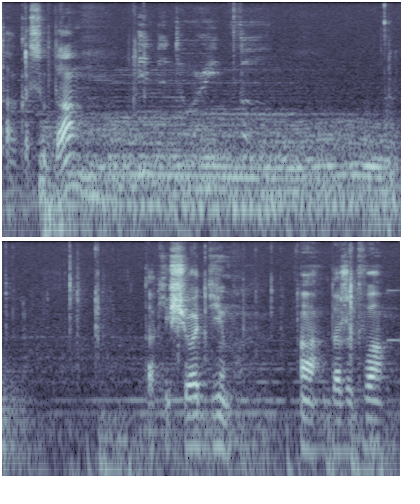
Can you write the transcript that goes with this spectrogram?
Так, а сюда? Так, еще один. А, даже два.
